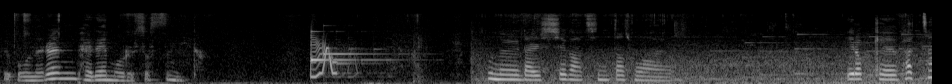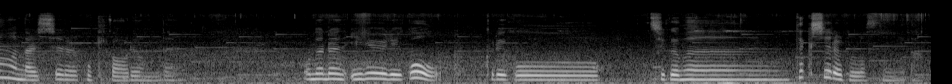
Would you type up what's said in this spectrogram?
그리고 오늘은 베레모를 썼습니다. 오늘 날씨가 진짜 좋아요. 이렇게 화창한 날씨를 보기가 어려운데 오늘은 일요일이고 그리고 지금은 택시를 불렀습니다.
